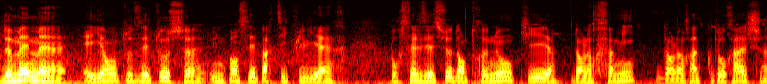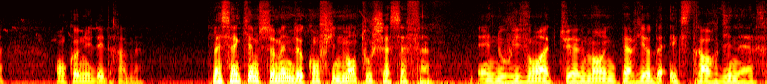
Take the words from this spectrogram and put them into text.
De même, ayant toutes et tous une pensée particulière pour celles et ceux d'entre nous qui, dans leur famille, dans leur entourage, ont connu des drames. La cinquième semaine de confinement touche à sa fin et nous vivons actuellement une période extraordinaire,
